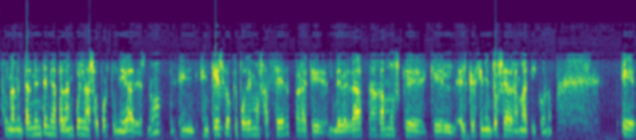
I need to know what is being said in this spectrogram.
fundamentalmente me apalanco en las oportunidades, ¿no? En, qué es lo que podemos hacer para que de verdad hagamos que, el, el, crecimiento sea dramático, ¿no? Eh,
